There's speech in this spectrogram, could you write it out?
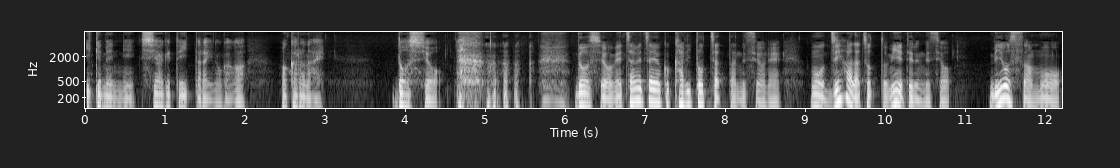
イケメンに仕上げていったらいいのかがわからない。どうしよう。どうしよう。めちゃめちゃ横刈り取っちゃったんですよね。もう地肌ちょっと見えてるんですよ。美容師さんも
